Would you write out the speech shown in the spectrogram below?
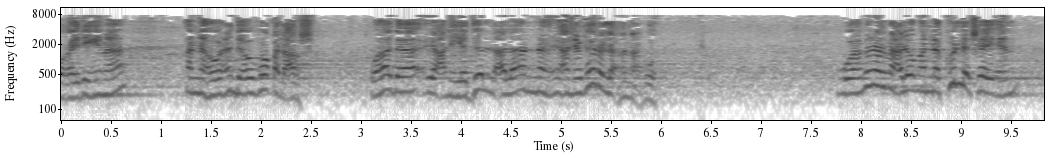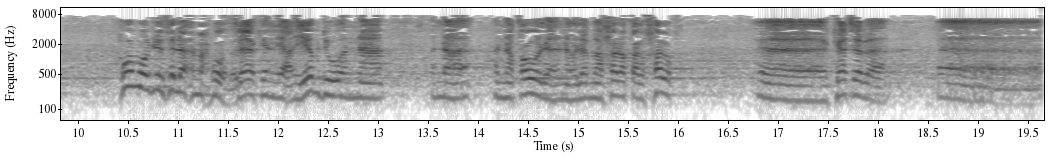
وغيرهما أنه عنده فوق العرش. وهذا يعني يدل على أنه يعني غير اللوح المحفوظ. ومن المعلوم أن كل شيء هو موجود في اللوح المحفوظ. لكن يعني يبدو أن أن أن قوله أنه لما خلق الخلق آه كتب آه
